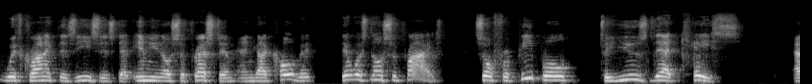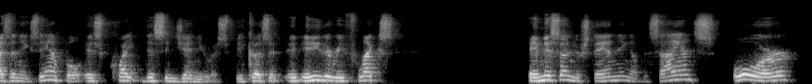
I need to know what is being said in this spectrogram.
with chronic diseases that immunosuppressed him and got COVID, there was no surprise. So for people to use that case as an example is quite disingenuous because it, it either reflects a misunderstanding of the science or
